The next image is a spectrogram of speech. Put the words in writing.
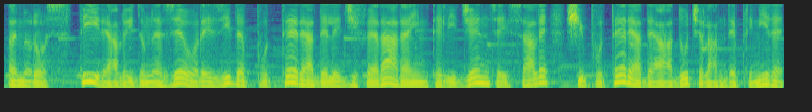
În rostirea lui Dumnezeu rezidă puterea de legiferare a inteligenței sale și puterea de a aduce la îndeplinire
